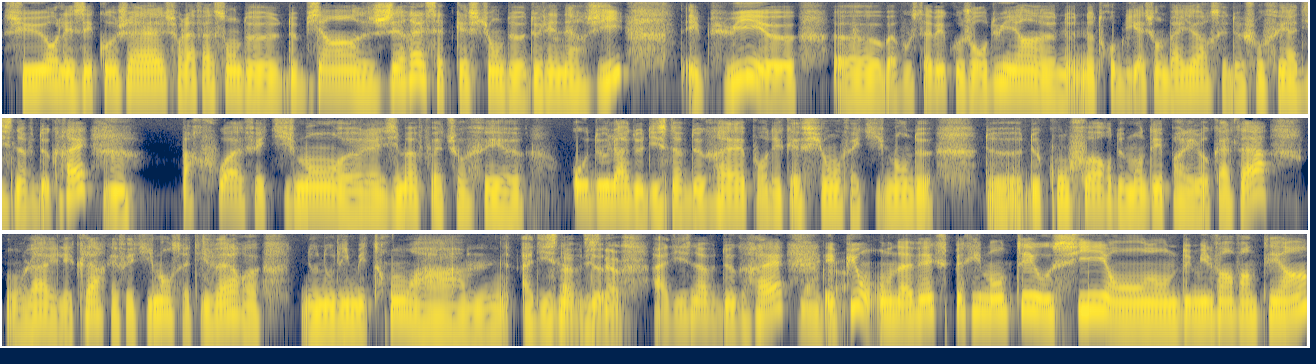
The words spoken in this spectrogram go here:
sur les éco-gestes, sur la façon de, de bien gérer cette question de, de l'énergie. Et puis, euh, euh, bah, vous savez qu'aujourd'hui, hein, notre obligation de bailleur, c'est de chauffer à 19 degrés. Mmh. Parfois, effectivement, euh, les immeubles peuvent être chauffés au-delà de 19 degrés pour des questions effectivement de, de, de, confort demandées par les locataires. Bon là, il est clair qu'effectivement cet hiver, nous nous limiterons à, à, 19, à 19. De, à 19 degrés. Et puis on, on, avait expérimenté aussi en 2020-21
